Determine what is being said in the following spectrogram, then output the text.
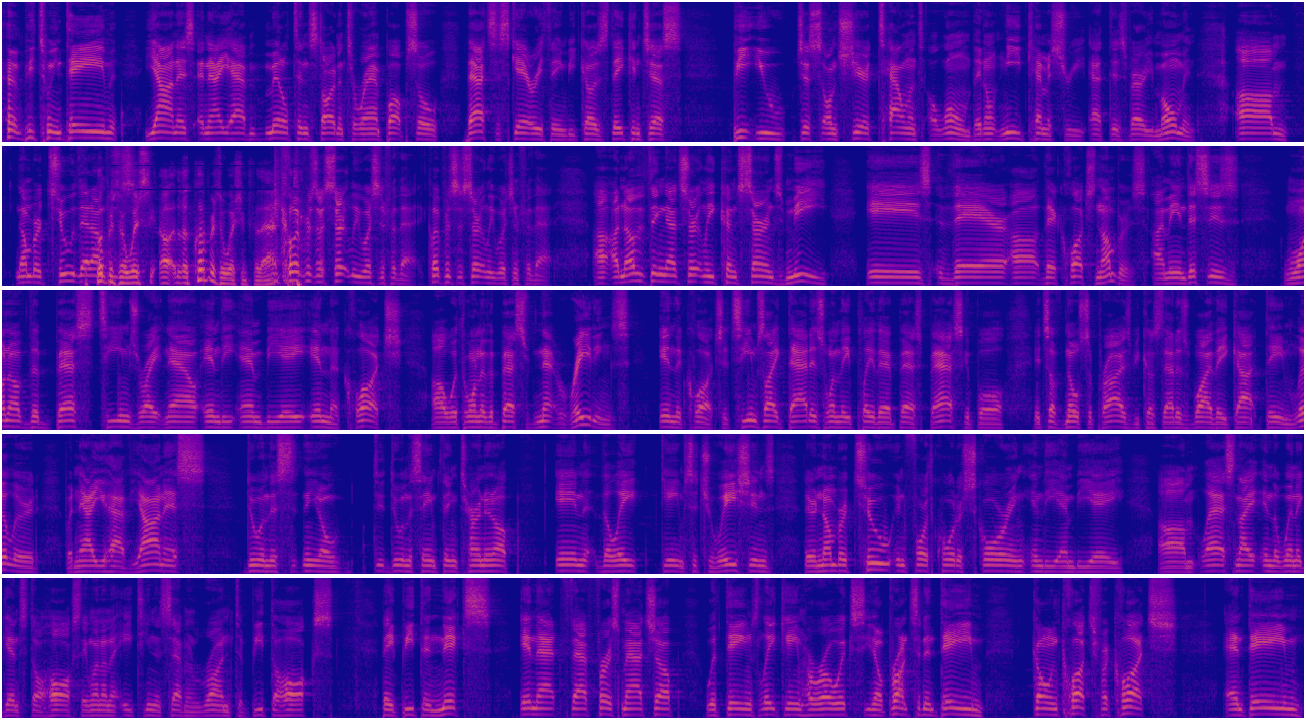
between Dame, Giannis, and now you have Middleton starting to ramp up. So that's a scary thing because they can just beat you just on sheer talent alone. They don't need chemistry at this very moment. Um, number two that Clippers I'm are wishing. Uh, the Clippers are wishing for that. Clippers are certainly wishing for that. Clippers are certainly wishing for that. Uh, another thing that certainly concerns me is their uh, their clutch numbers. I mean, this is one of the best teams right now in the NBA in the clutch, uh, with one of the best net ratings in the clutch. It seems like that is when they play their best basketball. It's of no surprise because that is why they got Dame Lillard. But now you have Giannis doing this, you know, doing the same thing, turning up in the late game situations. They're number two in fourth quarter scoring in the NBA. Um, last night in the win against the Hawks, they went on an 18 to seven run to beat the Hawks. They beat the Knicks in that that first matchup with Dame's late game heroics. You know, Brunson and Dame going clutch for clutch, and Dame,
